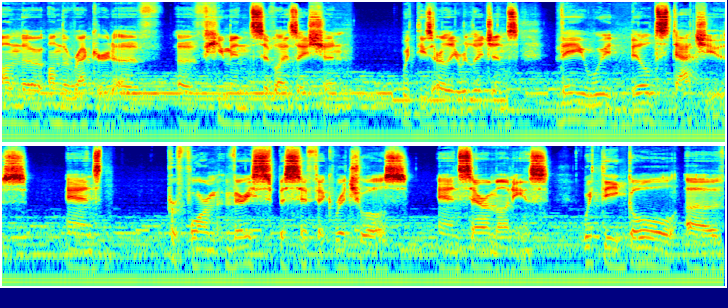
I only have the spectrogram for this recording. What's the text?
on the on the record of of human civilization with these early religions, they would build statues and perform very specific rituals and ceremonies with the goal of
